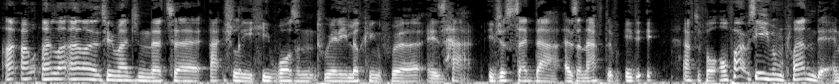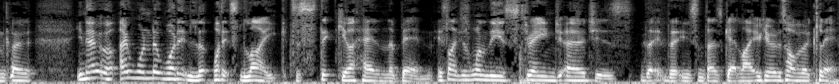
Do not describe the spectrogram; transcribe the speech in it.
I, I, I, like to imagine that uh, actually he wasn't really looking for his hat. He just said that as an after afterthought, or perhaps he even planned it and go, you know, I wonder what it look what it's like to stick your head in the bin. It's like just one of these strange urges that, that you sometimes get. Like if you're at the top of a cliff,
